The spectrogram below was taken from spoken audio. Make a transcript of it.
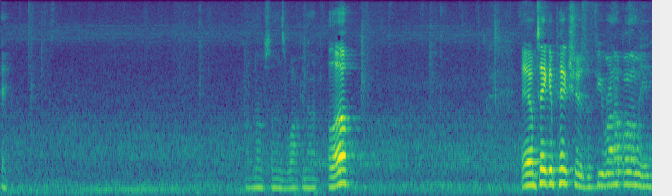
Hey. I don't know if someone's walking up. Hello? Hey, I'm taking pictures. If you run up on me,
